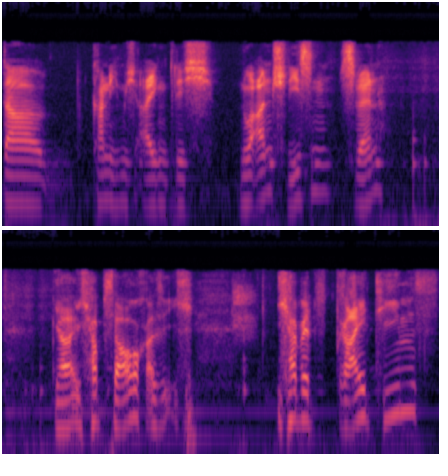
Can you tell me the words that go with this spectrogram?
Da kann ich mich eigentlich nur anschließen, Sven. Ja, ich habe es ja auch. Also ich, ich habe jetzt drei Teams,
